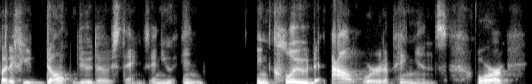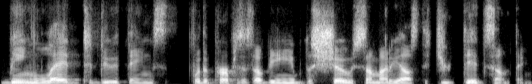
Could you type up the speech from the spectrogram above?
But if you don't do those things and you in, include outward opinions or being led to do things for the purposes of being able to show somebody else that you did something,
